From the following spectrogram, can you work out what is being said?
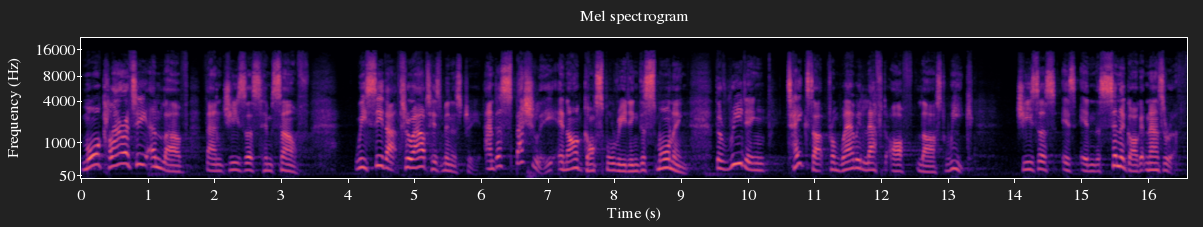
more clarity and love than Jesus himself. We see that throughout his ministry, and especially in our gospel reading this morning. The reading takes up from where we left off last week. Jesus is in the synagogue at Nazareth.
